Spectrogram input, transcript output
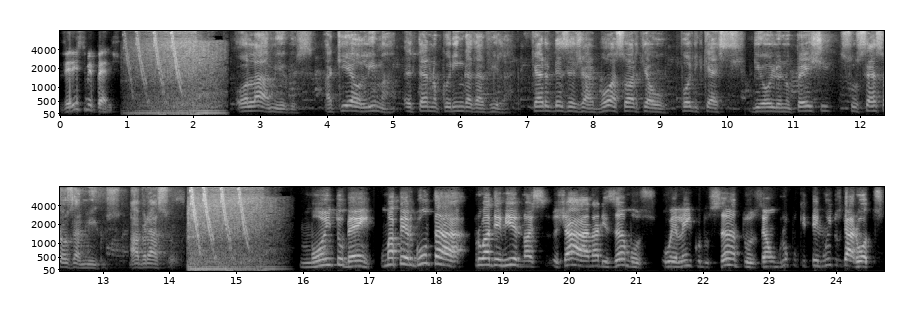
Veríssimo Pérez. Olá, amigos. Aqui é o Lima, eterno Coringa da Vila. Quero desejar boa sorte ao podcast de Olho no Peixe. Sucesso aos amigos. Abraço. Muito bem. Uma pergunta para o Ademir. Nós já analisamos o elenco do Santos. É um grupo que tem muitos garotos.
